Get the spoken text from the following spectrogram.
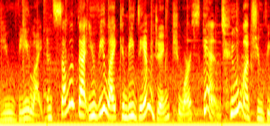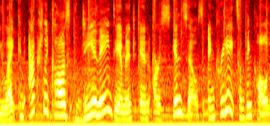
UV light. And some of that UV light can be damaging to our skin. Too much UV light can actually cause DNA damage in our skin cells and create something called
